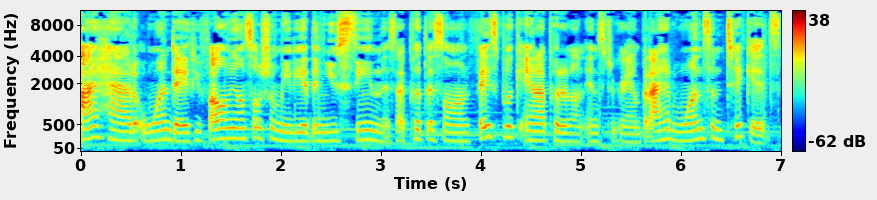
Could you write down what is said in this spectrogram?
I had one day, if you follow me on social media, then you've seen this. I put this on Facebook and I put it on Instagram, but I had won some tickets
